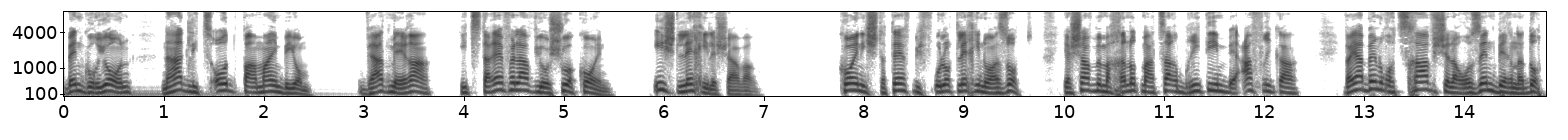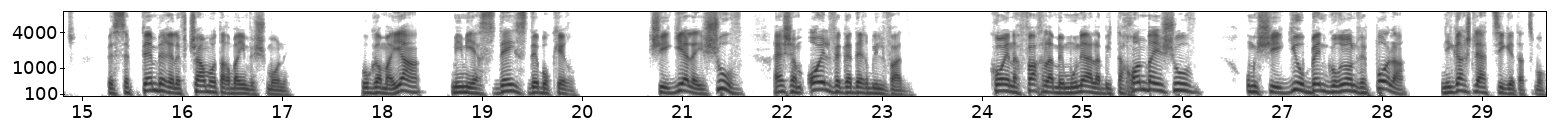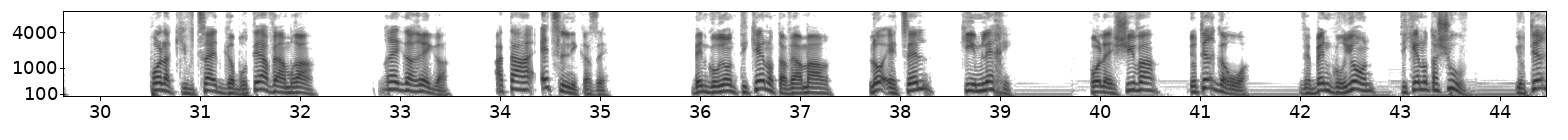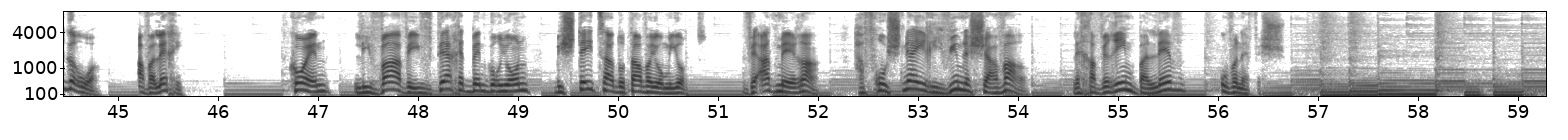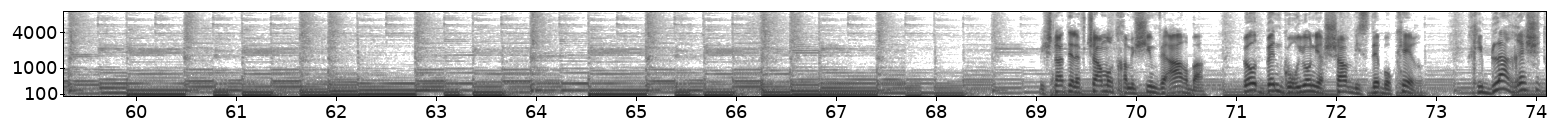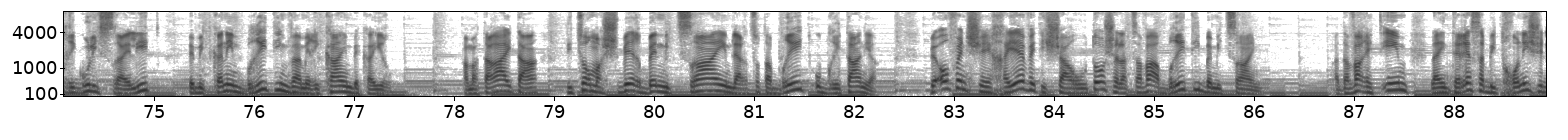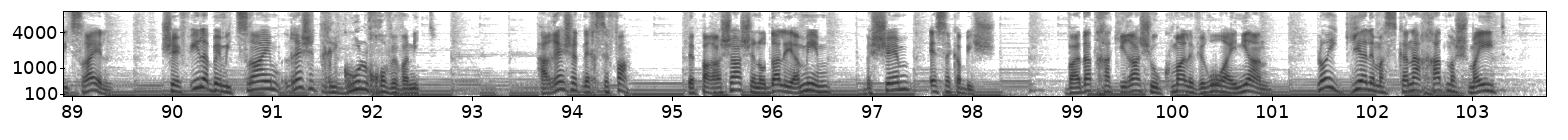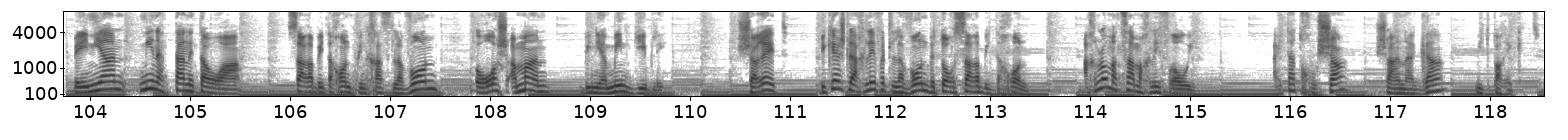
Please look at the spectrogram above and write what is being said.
בן גוריון נהג לצעוד פעמיים ביום, ועד מהרה הצטרף אליו יהושע כהן, איש לח"י לשעבר. כהן השתתף בפעולות לח"י נועזות, ישב במחנות מעצר בריטיים באפריקה, והיה בין רוצחיו של הרוזן ברנדוט בספטמבר 1948. הוא גם היה ממייסדי שדה בוקר. כשהגיע ליישוב, היה שם אוהל וגדר בלבד. כהן הפך לממונה על הביטחון ביישוב, ומשהגיעו בן גוריון ופולה, ניגש להציג את עצמו. פולה קיבצה את גבותיה ואמרה, רגע, רגע, אתה האצלניק הזה. בן גוריון תיקן אותה ואמר, לא אצ"ל, כי עם לח"י. פולה השיבה, יותר גרוע. ובן גוריון תיקן אותה שוב, יותר גרוע, אבל לח"י. כהן ליווה ואבטח את בן גוריון בשתי צעדותיו היומיות, ועד מהרה הפכו שני היריבים לשעבר לחברים בלב ובנפש. בשנת 1954, בעוד בן גוריון ישב בשדה בוקר, חיבלה רשת ריגול ישראלית במתקנים בריטיים ואמריקאים בקהיר. המטרה הייתה ליצור משבר בין מצרים לארצות הברית ובריטניה, באופן שיחייב את הישארותו של הצבא הבריטי במצרים. הדבר התאים לאינטרס הביטחוני של ישראל, שהפעילה במצרים רשת ריגול חובבנית. הרשת נחשפה בפרשה שנודע לימים בשם עסק הביש. ועדת חקירה שהוקמה לבירור העניין לא הגיעה למסקנה חד משמעית בעניין מי נתן את ההוראה, שר הביטחון פנחס לבון או ראש אמ"ן בנימין גיבלי. שרת ביקש להחליף את לבון בתור שר הביטחון, אך לא מצא מחליף ראוי. הייתה תחושה שההנהגה מתפרקת.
